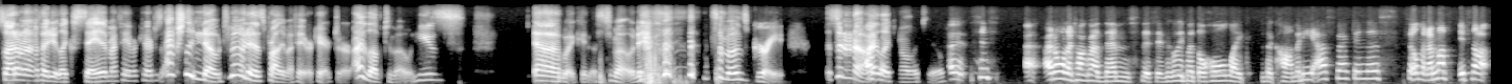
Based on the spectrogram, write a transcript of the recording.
So I don't know if I do like say they're my favorite characters. Actually, no. Timon is probably my favorite character. I love Timon. He's oh my goodness, Timon. Timon's great. So no, okay. I like Nala too. Uh, since I don't want to talk about them specifically, but the whole like the comedy aspect in this film, and I'm not. It's not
